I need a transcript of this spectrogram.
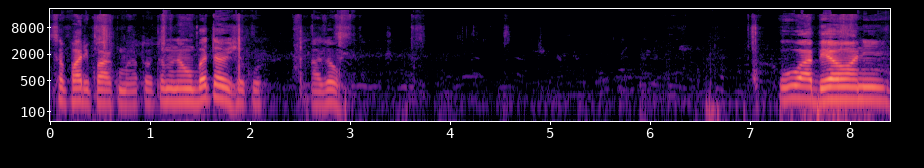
સફારી પાર્કમાં તો તમને હું બતાવી શકું. આ જો. ઉવા બેહવાની,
